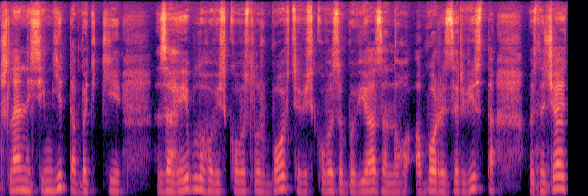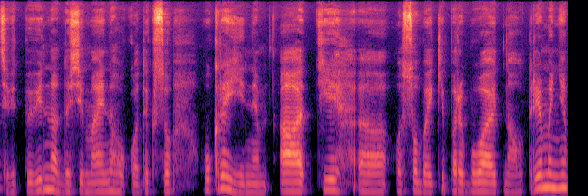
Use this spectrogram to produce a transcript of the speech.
Члени сім'ї та батьки загиблого військовослужбовця, військовозобов'язаного або резервіста визначаються відповідно до Сімейного кодексу України. А ті е, особи, які перебувають на утриманні,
